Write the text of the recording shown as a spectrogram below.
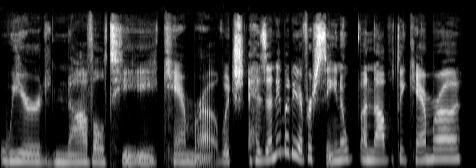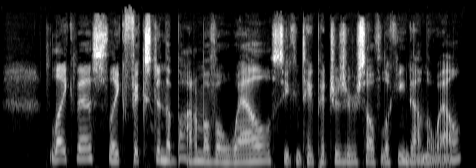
weird novelty camera, which has anybody ever seen a, a novelty camera like this, like fixed in the bottom of a well so you can take pictures of yourself looking down the well?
